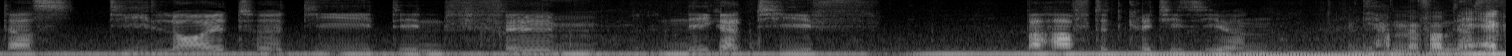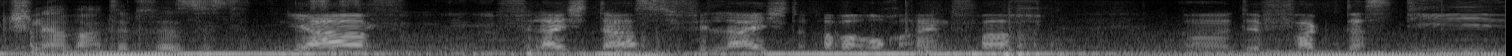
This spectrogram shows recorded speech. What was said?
dass die Leute, die den Film negativ behaftet kritisieren, Die haben einfach mehr Action erwartet. Das ist, das Ja, ist das vielleicht das, vielleicht aber auch einfach äh, der Fakt, dass die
